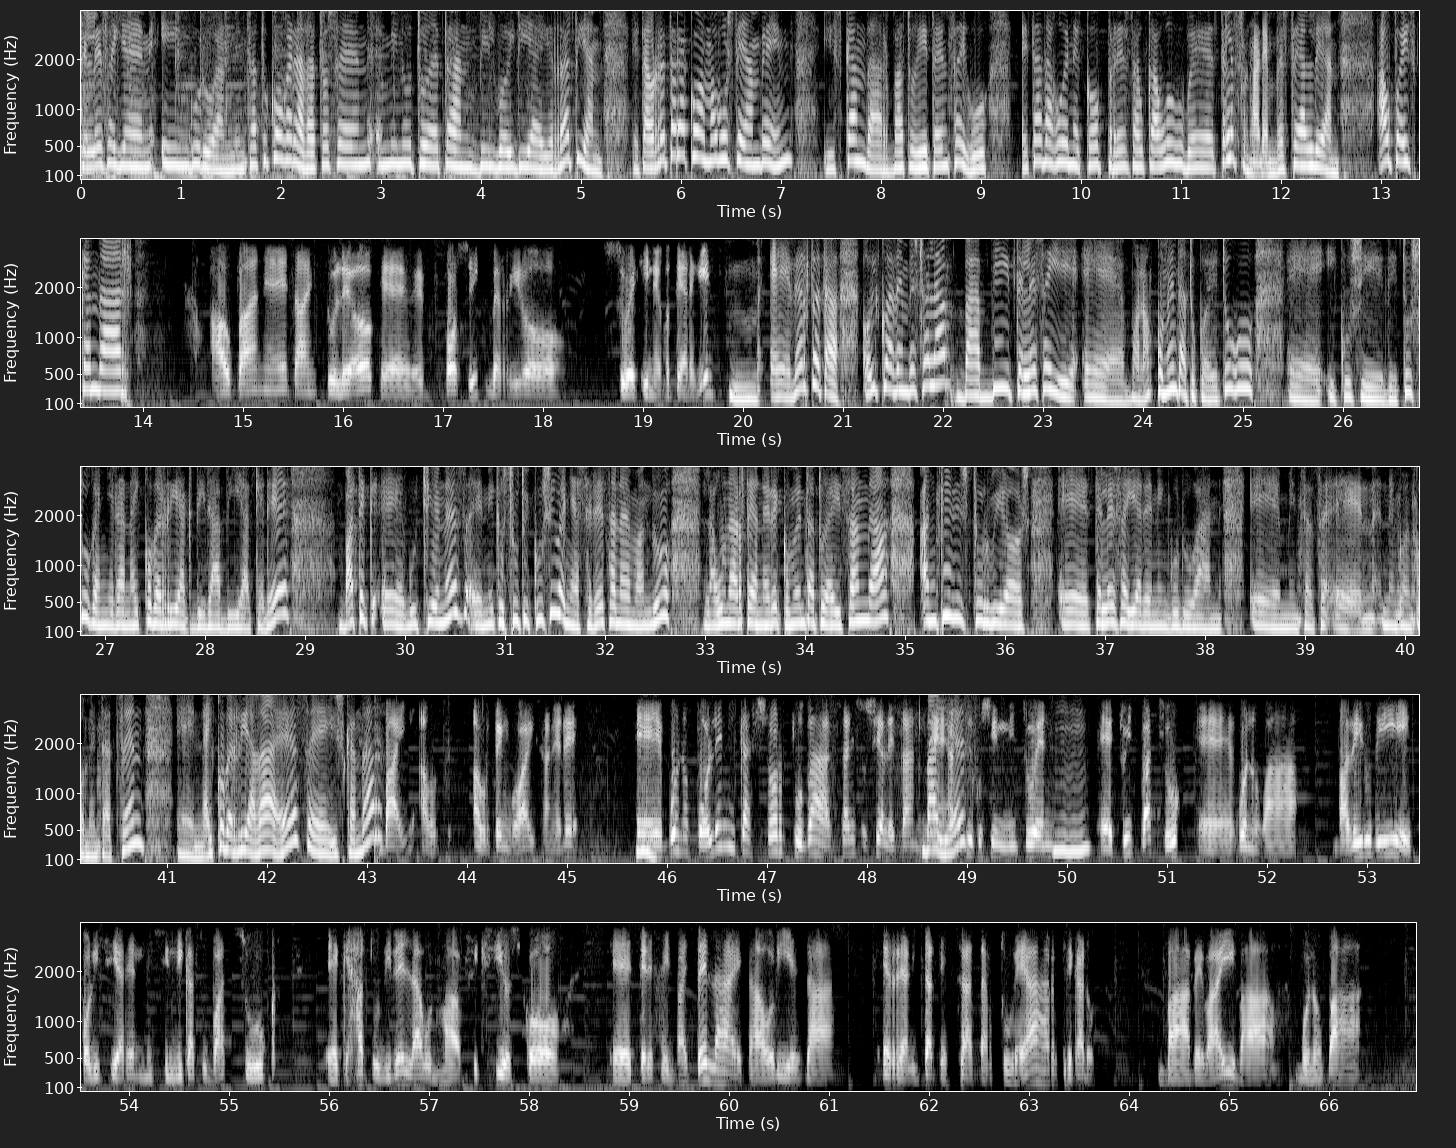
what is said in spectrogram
telesaien inguruan mintzatuko gara datozen minutuetan Bilbo iria irratian eta horretarako amabostean behin Iskandar batu egiten zaigu eta dagoeneko pres daukagu be, telefonaren beste aldean. Haupa Iskandar! Haupa, eta entzuleok, eh, posik berriro zuekin egotearekin. Mm, ederto eta oikoa den bezala, ba, bi telesei e, bueno, komentatuko ditugu, e, ikusi dituzu, gainera nahiko berriak dira biak ere, batek e, gutxienez, e, nik ez dut ikusi, baina zer esan eman du, lagun artean ere komentatua izan da, antidisturbioz e, telesaiaren inguruan e, mintzatzen, nengoen komentatzen, e, nahiko berria da, ez, e, Iskandar? Bai, aurtengoa izan ere, E, bueno, polemika sortu da zare sozialetan, bai, eh, ikusin nituen mm tweet batzuk, e, bueno, ba, badirudi poliziaren sindikatu batzuk e, kehatu direla, bueno, ba, fikziozko e, terezain baitela, eta hori ez da errealitate hartu behar, ze karo, ba, bebai, ba, bueno, ba,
